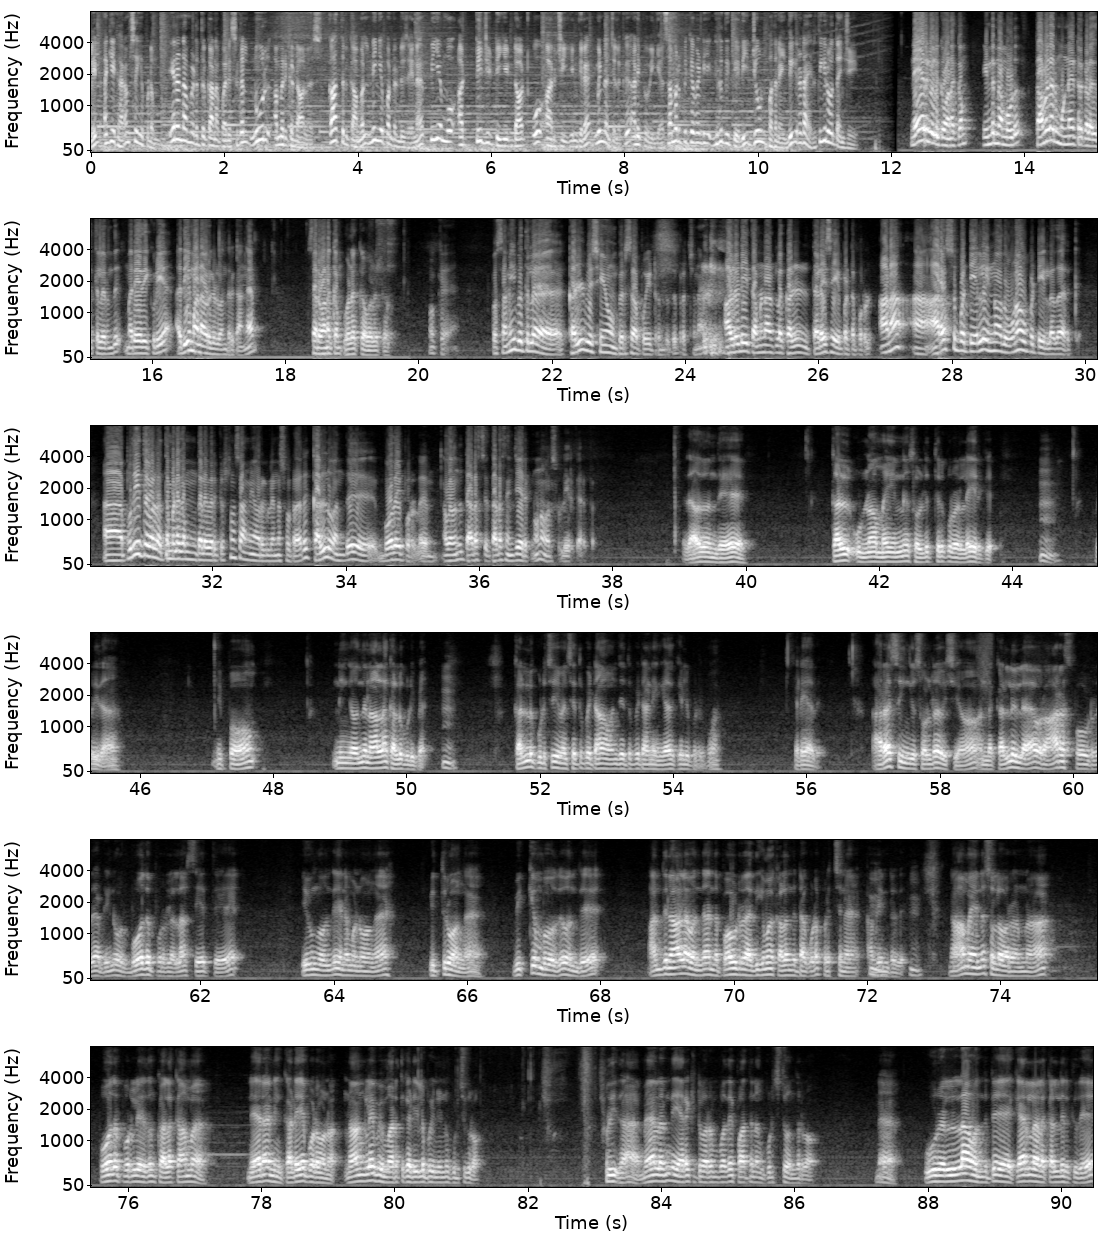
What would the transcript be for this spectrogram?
தளங்களில் அங்கீகாரம் செய்யப்படும். இரண்டாம் இடத்திற்கான பரிசுகள் நூறு அமெரிக்க டாலர்ஸ். காத்திருக்காமல் நீங்க பண்ற டிசைனை PMO at DGDE dot ORG என்கிற மின்னஞ்சலுக்கு அனுப்பி வைங்க. சமர்ப்பிக்க வேண்டிய இறுதி தேதி ஜூன் பதினைந்து இரண்டாயிரத்தி இருபத்தஞ்சு. நேயர்களுக்கு வணக்கம். இன்று நம்மோடு தமிழர் முன்னேற்ற கழகத்திலிருந்து மரியாதைக்குரிய அதிகமானவர்கள் வந்திருக்காங்க. சார் வணக்கம். வணக்கம் வணக்கம். ஓகே. இப்போ சமீபத்துல கல் விஷயம் பெருசா போயிட்டு இருந்தது பிரச்சனை. ஆல்ரெடி தமிழ்நாட்டுல கல் தடை செய்யப்பட்ட பொருள். ஆனா அஹ், அரசு பட்டியல்ல இன்னும் அது உணவு பட்டியல்ல தான் இருக்கு. அஹ், புதிய தமிழ- தமிழகம் தலைவர் கிருஷ்ணசாமி அவர்கள் என்ன சொல்றாரு? கல் வந்து போதைப் பொருள். அதை வந்து தடை தடை செஞ்சே இருக்கணும்னு அவர் சொல்லியிருக்காரு இப்ப. அதாவது வந்து கல் உண்ணாமைன்னு சொல்லிட்டு திருக்குறள்ல இருக்கு. ம். புரியுதா? இப்போ நீங்கள் வந்து நான்லாம் கல் குடிப்பேன். ம். கல் குடிச்சு இவன் செத்து போயிட்டான் அவன் செத்து போயிட்டான்னு எங்கேயாவது கேள்விப்பட்டிருப்பான் கிடையாது. அரசு இங்கே சொல்கிற விஷயம் அந்த கல்லில் ஒரு ஆர்எஸ் பவுடரு அப்படின்னு ஒரு போதைப் பொருள் எல்லாம் சேர்த்து இவங்க வந்து என்ன பண்ணுவாங்க? விற்றுருவாங்க விற்கும்போது வந்து அதனால வந்து அந்த பவுடர் அதிகமாக கலந்துட்டா கூட பிரச்சனை அப்படின்றது. நாம் என்ன சொல்ல வர்றோம்னா போதைப் பொருள் எதுவும் கலக்காமல் நேராக நீங்கள் கடையே போட வேணாம். நாங்களே போய் மரத்துக்கு அடியில் போய் நின்று குடிச்சுக்கிறோம். புரியுதா? மேலேருந்து இறக்கிட்டு வரும்போதே பார்த்து நாங்கள் குடிச்சிட்டு வந்துடுறோம். என்ன? ஊரெல்லாம் வந்துட்டு கேரளாவில் கல் இருக்குது.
